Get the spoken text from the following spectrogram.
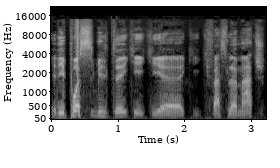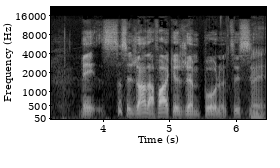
il y a des possibilités qui qui, euh, qui qui fassent le match. Mais ça, c'est le genre d'affaire que j'aime pas. Là. Tu sais, Ouais.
